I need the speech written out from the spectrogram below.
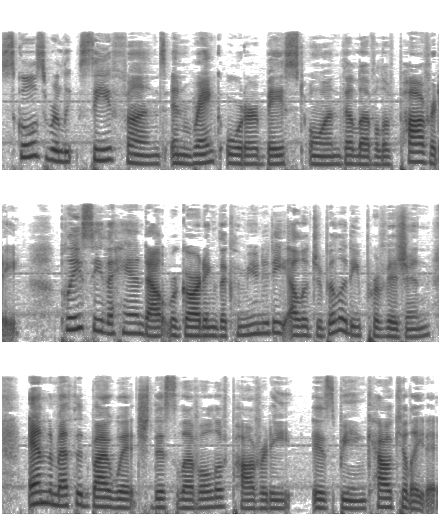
Schools receive funds in rank order based on the level of poverty. Please see the handout regarding the community eligibility provision and the method by which this level of poverty is being calculated.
